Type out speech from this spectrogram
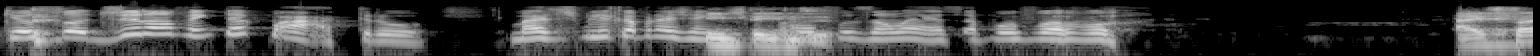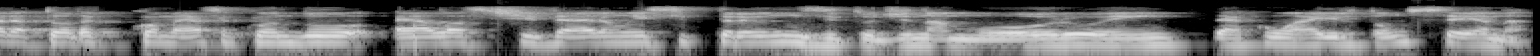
que eu sou de 94. Mas explica pra gente Entendi. que confusão é essa, por favor. A história toda começa quando elas tiveram esse trânsito de namoro em, é, com Ayrton Senna.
